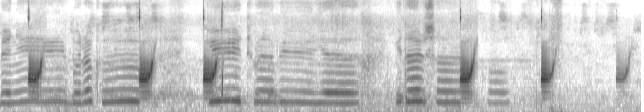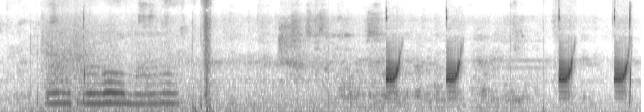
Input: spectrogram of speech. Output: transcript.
Beni bırakıp gitme bir yere. Gidersen kal. Gibi olmaz. İnat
